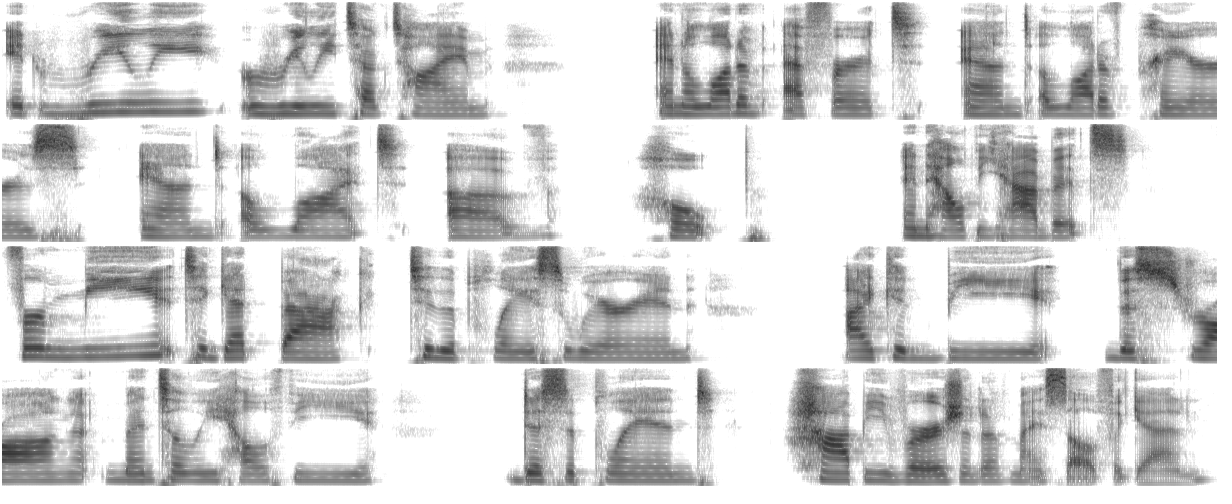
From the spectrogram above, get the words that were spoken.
It really, really took time and a lot of effort and a lot of prayers and a lot of hope and healthy habits for me to get back to the place wherein I could be the strong, mentally healthy, disciplined, happy version of myself again.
